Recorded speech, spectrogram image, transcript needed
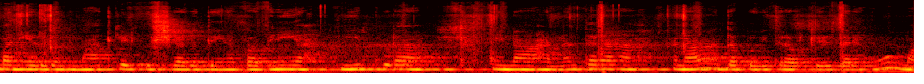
ಮನೆಯವ್ರಿಗೊಂದು ಮಾತು ಕೇಳಿ ಖುಷಿ ಆಗುತ್ತೆ. ಏನಪ್ಪ ಅಭಿನಯ? ನೀನು ಕೂಡ ನಿನ್ನ ಅಣ್ಣನ ಥರ ನಾ ಅಂತ ಪವಿತ್ರ ಅವ್ರು ಕೇಳ್ತಾರೆ. ಹ್ಞೂ ಅಮ್ಮ,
